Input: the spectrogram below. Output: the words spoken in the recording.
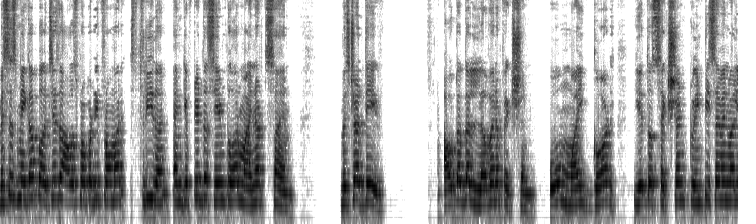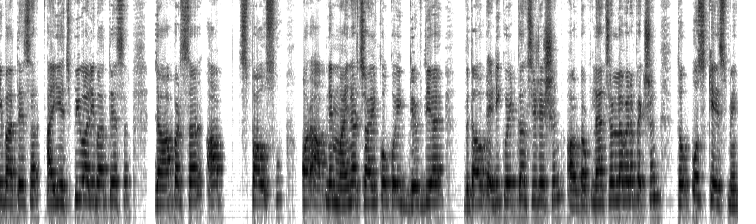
Mrs. Mega purchased a house property from her Sridhan and gifted the same to her minor son, Mr. Dev, out of the love and affection. Oh my god ये तो सेक्शन 27 वाली बात है सर आईएचपी वाली बात है सर जहाँ पर सर आप स्पाउस हो और आपने माइनर चाइल्ड को कोई गिफ्ट दिया है without adequate consideration out of natural love and affection तो उस केस में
